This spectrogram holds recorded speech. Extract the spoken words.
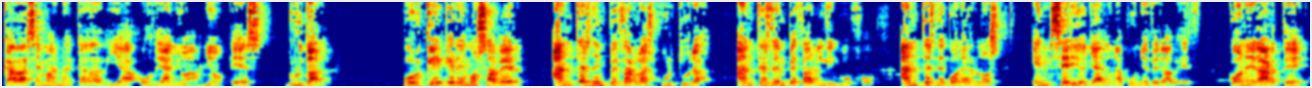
cada semana, cada día o de año a año es brutal. ¿Por qué queremos saber, antes de empezar la escultura, antes de empezar el dibujo, antes de ponernos en serio ya de una puñetera vez con el arte,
